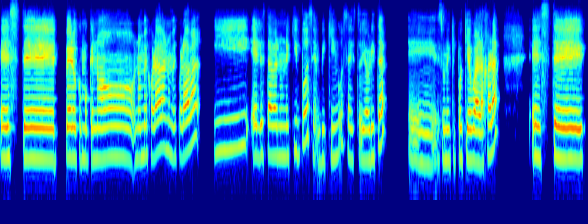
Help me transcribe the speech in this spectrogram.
Este, pero como que no, no mejoraba, no mejoraba, y él estaba en un equipo, en Vikingos, ahí estoy ahorita, eh, es un equipo aquí en Guadalajara, este,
